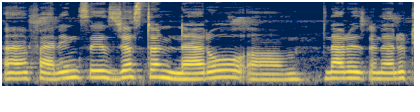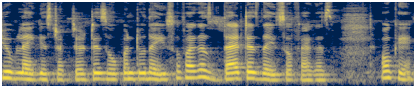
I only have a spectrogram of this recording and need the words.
Uh, pharynx is just a narrow um, narrow narrow tube like structure. It is open to the esophagus. That is the esophagus. Okay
